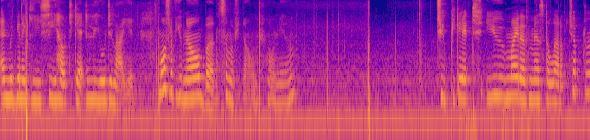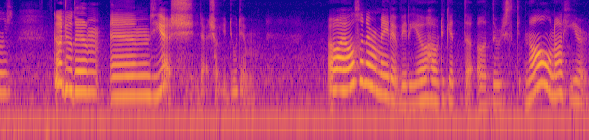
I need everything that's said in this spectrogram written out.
and we're gonna see how to get Leo the Lion. Most of you know, but some of you don't. Who new. To Piglet, you might have missed a lot of chapters. Go do them, and yes, that's how you do them. Oh, I also never made a video how to get the other skin. No, not here.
